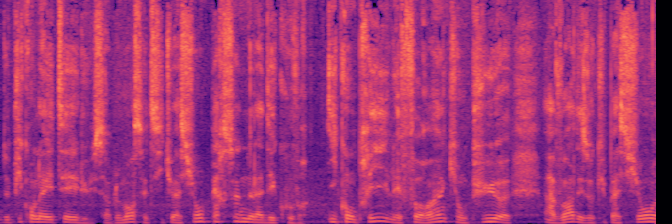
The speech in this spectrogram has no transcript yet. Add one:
depuis qu'on a été élu. Simplement, cette situation, personne ne la découvre, y compris les forains qui ont pu avoir des occupations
